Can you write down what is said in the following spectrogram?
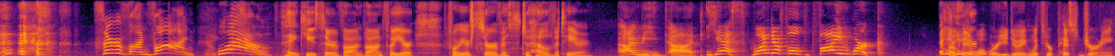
Sir Von Von! Wow! thank you, Sir Von Von, for your for your service to Helvettyr. I mean, uh, yes, wonderful, fine work. Okay, what were you doing with your piss journey?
